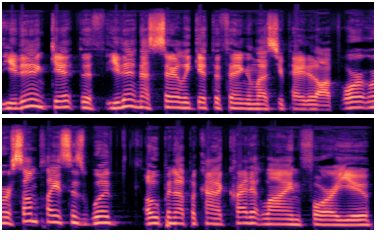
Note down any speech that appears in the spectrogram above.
You didn't get the you didn't necessarily get the thing unless you paid it off, or or some places would open up a kind of credit line for you.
